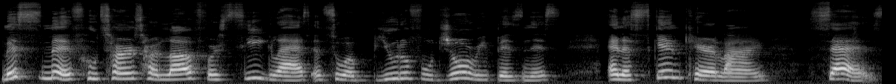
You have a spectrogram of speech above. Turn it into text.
Miss Smith, who turns her love for sea glass into a beautiful jewelry business and a skincare line, says,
